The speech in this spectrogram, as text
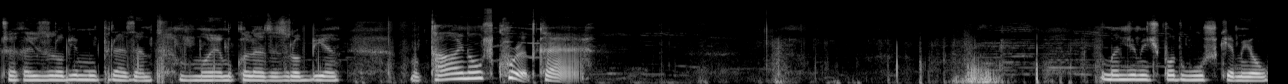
Czekaj, zrobię mu prezent. Mojemu koledze zrobię mu tajną skrytkę. Będzie mieć pod łóżkiem ją.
